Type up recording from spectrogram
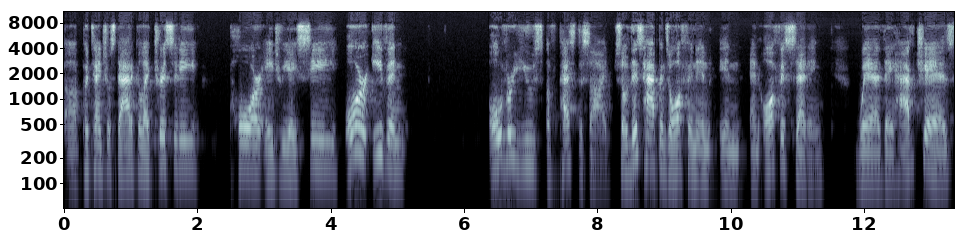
uh, potential static electricity, poor HVAC, or even overuse of pesticide. So this happens often in in an office setting where they have chairs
